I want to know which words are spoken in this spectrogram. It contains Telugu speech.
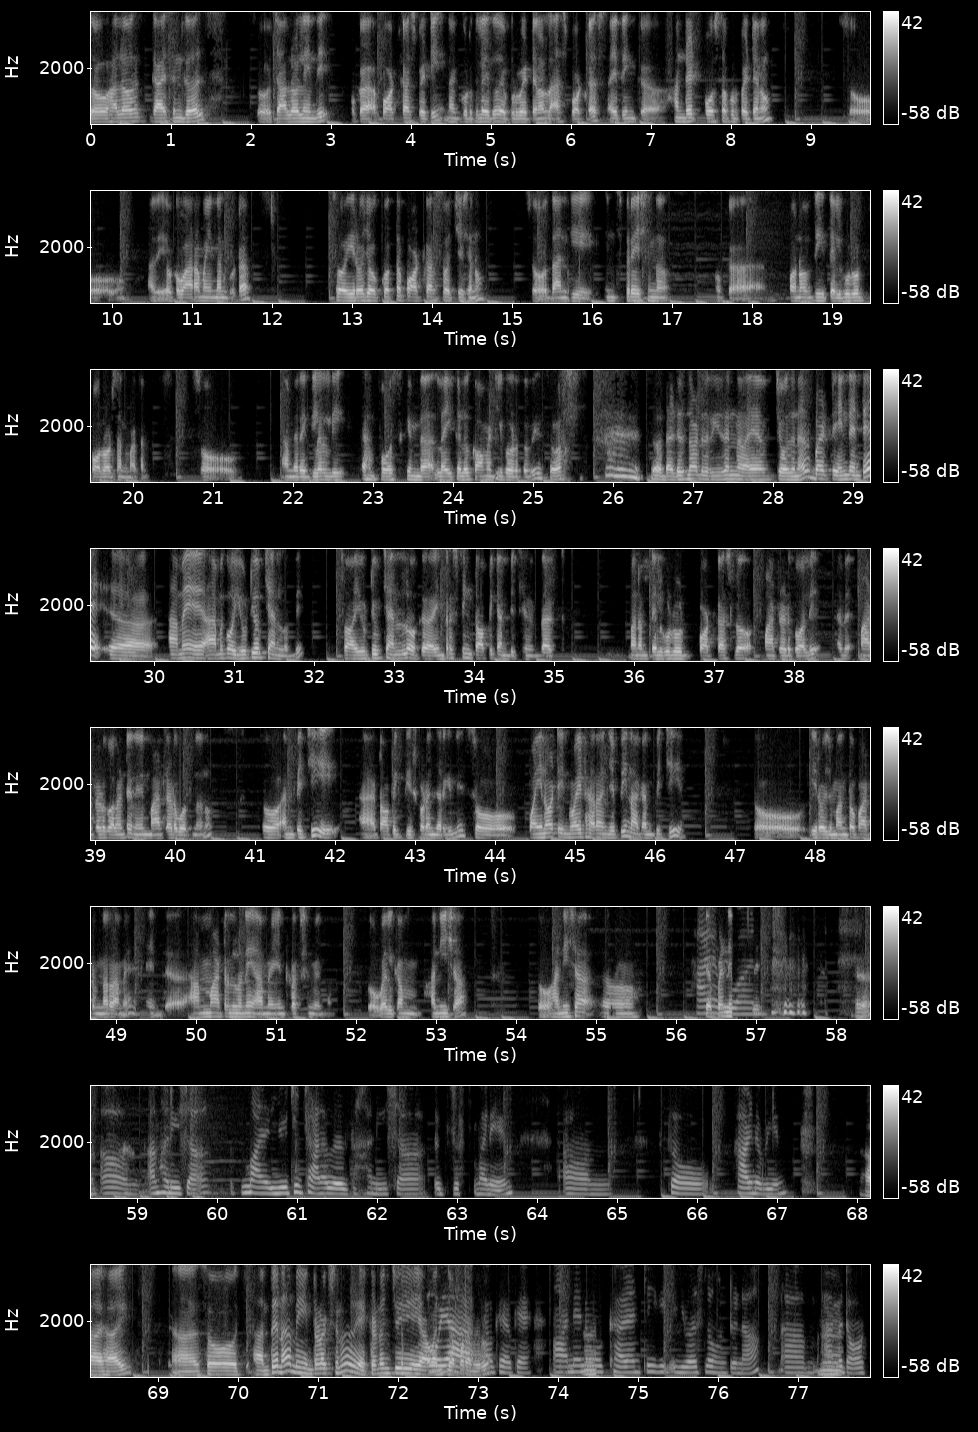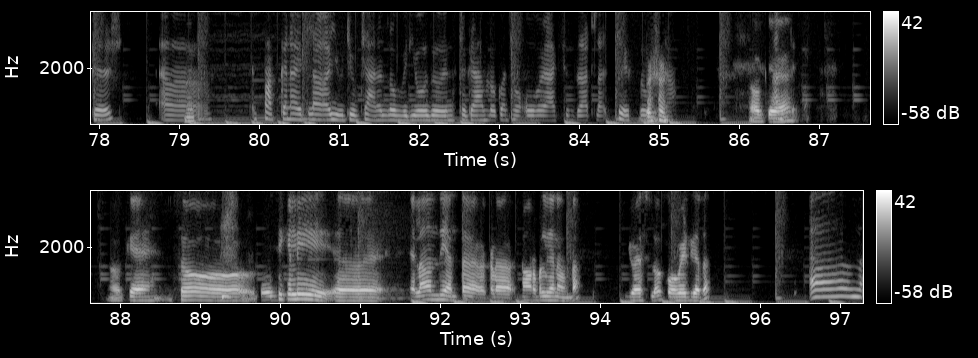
So hello guys and girls so చాలా రోజులైంది. ఒక పాడ్కాస్ట్ పెట్టి నాకు గుర్తులేదు ఎప్పుడు పెట్టాను last podcast I think hundred post అప్పుడు పెట్టాను. సో అది ఒక వారం అయింది అనుకుంటా సో ఈరోజు ఒక కొత్త పాడ్కాస్ట్ వచ్చేసాను. సో దానికి ఇన్స్పిరేషన్ ఒక one of the Telugu root followers అనమాట సో ఆమె రెగ్యులర్లీ పోస్ట్ కింద లైక్లు కామెంట్లు కొడుతుంది. So so that is not the reason I have chosen her but ఏంటంటే ఆమె ఆమెకు యూట్యూబ్ ఛానల్ ఉంది. సో ఆ యూట్యూబ్ ఛానల్లో ఒక ఇంట్రెస్టింగ్ టాపిక్ అనిపించింది. దట్ మనం తెలుగు పాడ్కాస్ట్లో మాట్లాడుకోవాలి. అదే మాట్లాడుకోవాలంటే నేను మాట్లాడబోతున్నాను. సో అనిపించి ఆ టాపిక్ తీసుకోవడం జరిగింది. So why not invite her అని చెప్పి నాకు అనిపించి సో ఈరోజు మనతో పాటు ఉన్నారు ఆమె. అండ్ ఆమె మాటల్లోనే ఆమె ఇంట్రొడక్షన్ విన్నాం. So welcome Hanisha so Hanisha చెప్పండి. um, Hanisha. My YouTube channel is Hanisha. It's just my name. Um, so hi Naveen. Hi hi so అంతేనా మీ ఇంట్రొడక్షన్ ఎక్కడి నుంచి అవన్నీ చెప్పరా మీరు okay, okay. Uh, నేను currently US లో ఉంటున్నా. Um, I'm a doctor. Uh, పక్కన ఇట్లా యూట్యూబ్ ఛానల్లో వీడియోస్ ఇన్స్టాగ్రామ్లో కొంచెం ఓవర్ యాక్షన్స్ అట్లా చేస్తూ. ఓకే. ఓకే. సో బేసికలీ ఎలా ఉంది? అంత అక్కడ నార్మల్ గానే ఉందా? యుఎస్లో కోవిడ్ కదా? Um,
